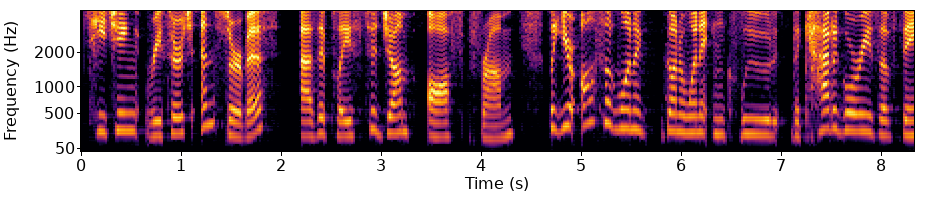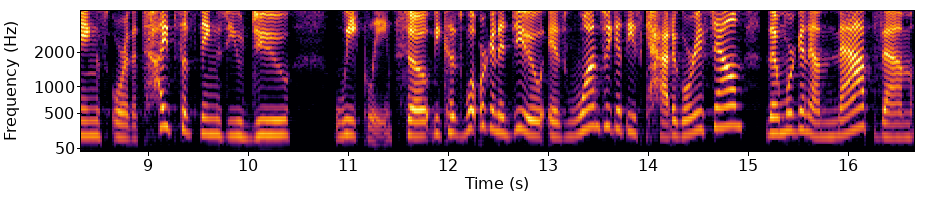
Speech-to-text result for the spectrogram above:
teaching, research, and service as a place to jump off from, but you're also to want to include the categories of things or the types of things you do weekly. So, because what we're to do is once we get these categories down, then we're to map them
